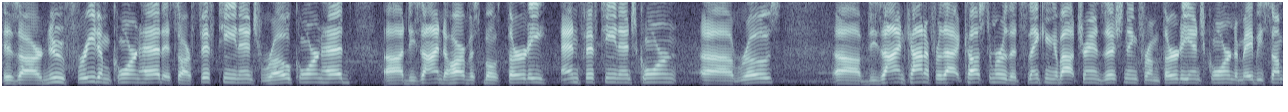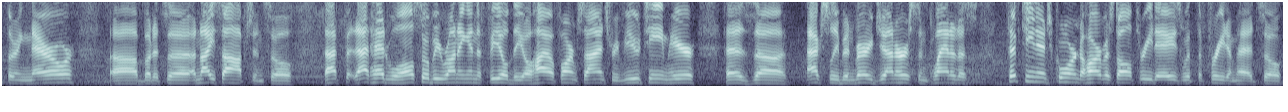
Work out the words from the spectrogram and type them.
is our new Freedom corn head. It's our 15 inch row corn head uh, designed to harvest both 30 and 15 inch corn uh, rows uh, designed kind of for that customer that's thinking about transitioning from 30 inch corn to maybe something narrower, uh, but it's a, a, nice option. So that, that head will also be running in the field. The Ohio Farm Science Review team here has uh, actually been very generous and planted us 15 inch corn to harvest all three days with the Freedom head. So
